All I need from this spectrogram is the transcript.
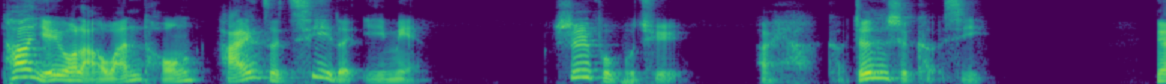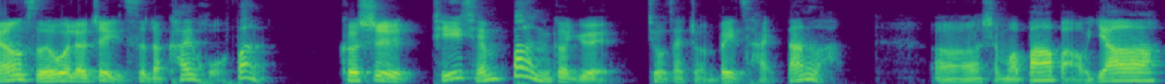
他也有老顽童孩子气的一面。师傅不去，哎呀，可真是可惜。娘子为了这一次的开火饭，可是提前半个月就在准备菜单了。呃，什么八宝鸭，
